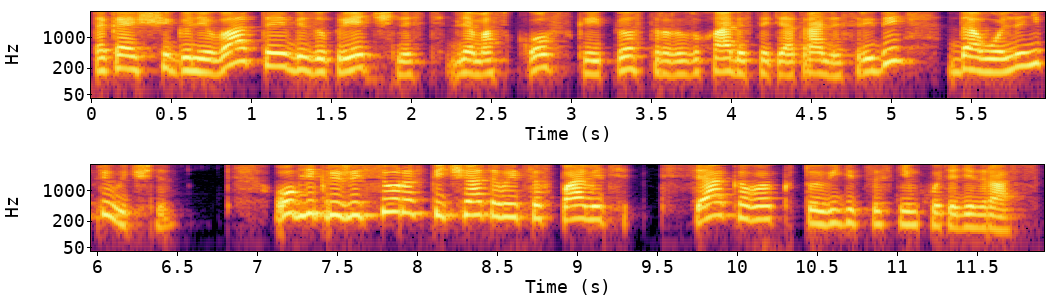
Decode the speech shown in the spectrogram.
такая щеголеватая безупречность для московской пестро-разухабистой театральной среды довольно непривычна. Облик режиссера впечатывается в память всякого, кто видится с ним хоть один раз.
